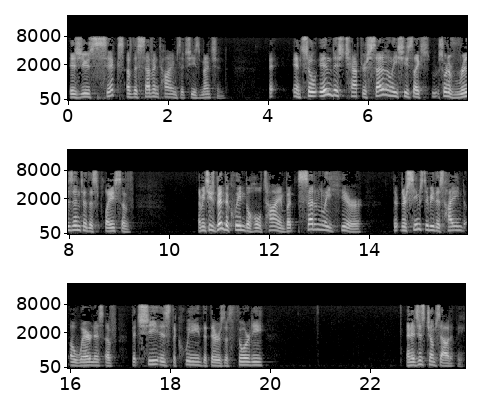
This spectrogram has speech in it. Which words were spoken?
is used six of the seven times that she's mentioned. And so in this chapter, suddenly she's like sort of risen to this place of, I mean, she's been the queen the whole time, but suddenly here, there, there seems to be this heightened awareness of that she is the queen, that there is authority. And it just jumps out at me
